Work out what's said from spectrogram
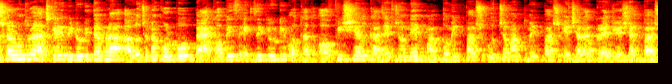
নমস্কার বন্ধুরা, আজকের এই ভিডিওটিতে আমরা আলোচনা করব ব্যাক অফিস এক্সিকিউটিভ অর্থাৎ অফিসিয়াল কাজের জন্য মাধ্যমিক পাস উচ্চ মাধ্যমিক পাস এছাড়া গ্র্যাজুয়েশন পাস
